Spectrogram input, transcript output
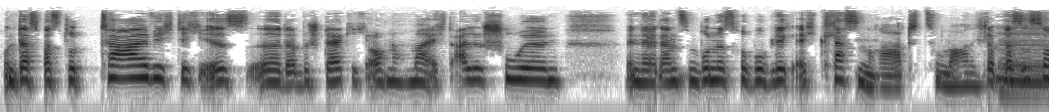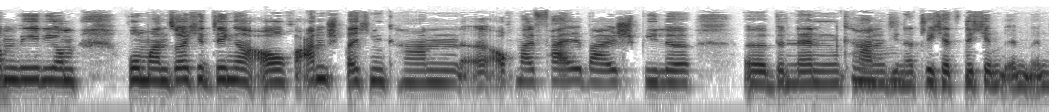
Und das, was total wichtig ist, äh, da bestärke ich auch nochmal echt alle Schulen, in der ganzen Bundesrepublik echt Klassenrat zu machen. Ich glaube, das mhm. ist so ein mhm. Medium, wo man solche Dinge auch ansprechen kann, äh, auch mal Fallbeispiele äh, benennen kann, mhm. die natürlich jetzt nicht im, im, im,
